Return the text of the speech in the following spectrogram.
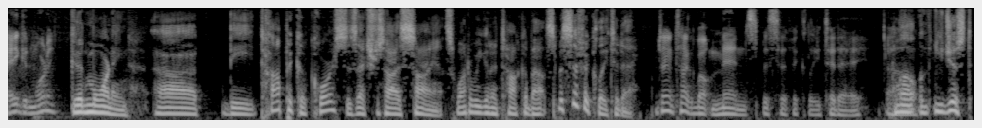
Hey, good morning. Good morning. Uh, the topic, of course, is exercise science. What are we going to talk about specifically today? We're going to talk about men specifically today. Um, well, you just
